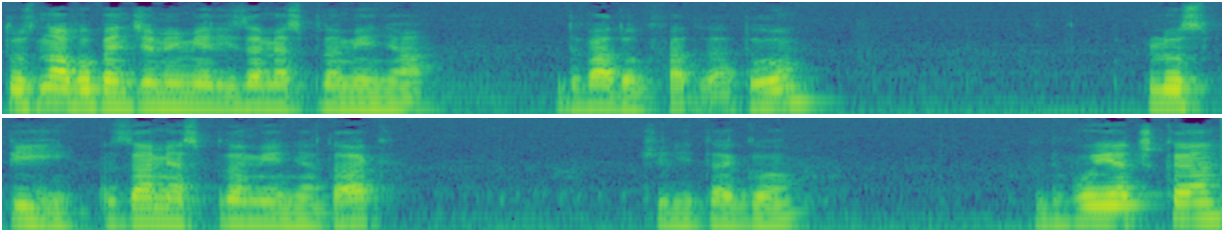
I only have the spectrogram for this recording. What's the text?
Tu znowu będziemy mieli zamiast promienia 2 do kwadratu plus pi zamiast promienia, tak? Czyli tego dwójeczkę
